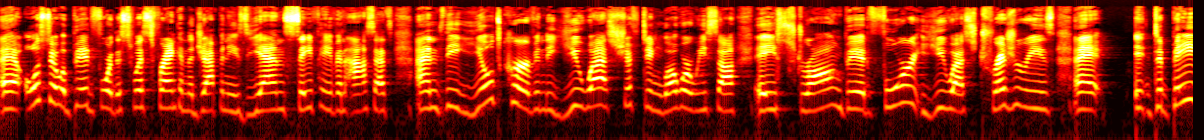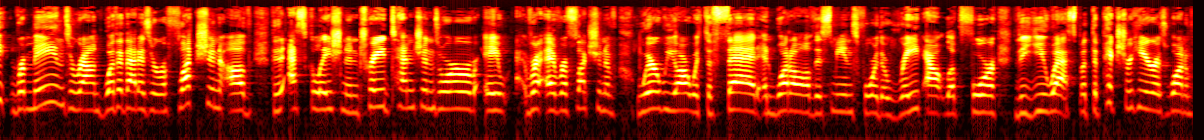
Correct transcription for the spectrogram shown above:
Uh, also, a bid for the Swiss franc and the Japanese yen, safe haven assets, and the yield curve in the U.S. shifting lower. We saw a strong bid for U.S. treasuries. Uh, it, debate remains around whether that is a reflection of the escalation in trade tensions or a, a, reflection of where we are with the Fed and what all this means for the rate outlook for the U.S. But the picture here is one of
